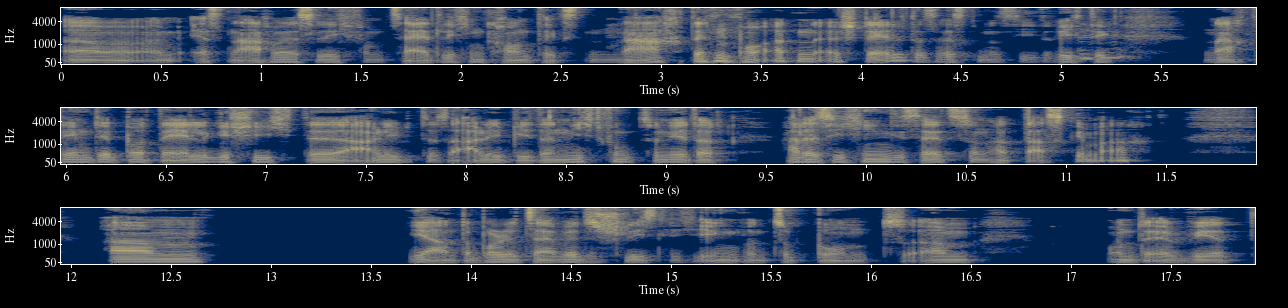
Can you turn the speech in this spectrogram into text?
äh, erst nachweislich vom zeitlichen Kontext nach den Morden erstellt. Das heißt, man sieht richtig, mhm. nachdem die Bordellgeschichte, Alibi, das Alibi dann nicht funktioniert hat, hat er sich hingesetzt und hat das gemacht. Ähm, ja, und der Polizei wird es schließlich irgendwann zu bunt. Ähm, und er wird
